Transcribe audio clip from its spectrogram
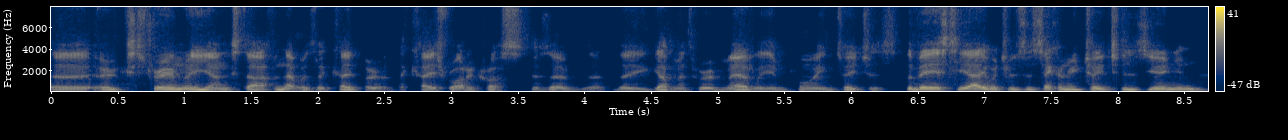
a, extremely young staff, and that was the case, the case right across because the, the, governments were madly employing teachers. The VSTA, which was the Secondary Teachers Union,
